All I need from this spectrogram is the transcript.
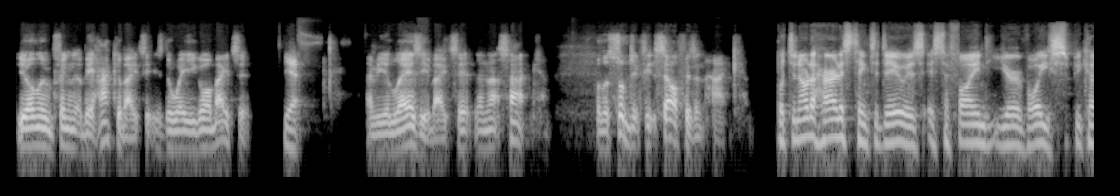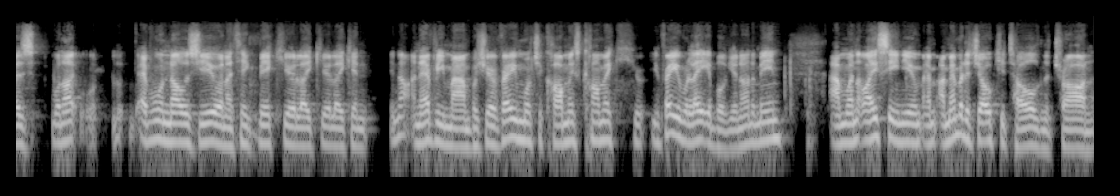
The only thing that'd be hack about it is the way you go about it. Yeah. And if you're lazy about it, then that's hack. But the subject itself isn't hack. But you know the hardest thing to do is is to find your voice? Because when I everyone knows you and I think Mick you're like you're like in you're not an everyman but you're very much a comics comic. You're, you're very relatable you know what I mean? And when I seen you I remember the joke you told in the Tron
